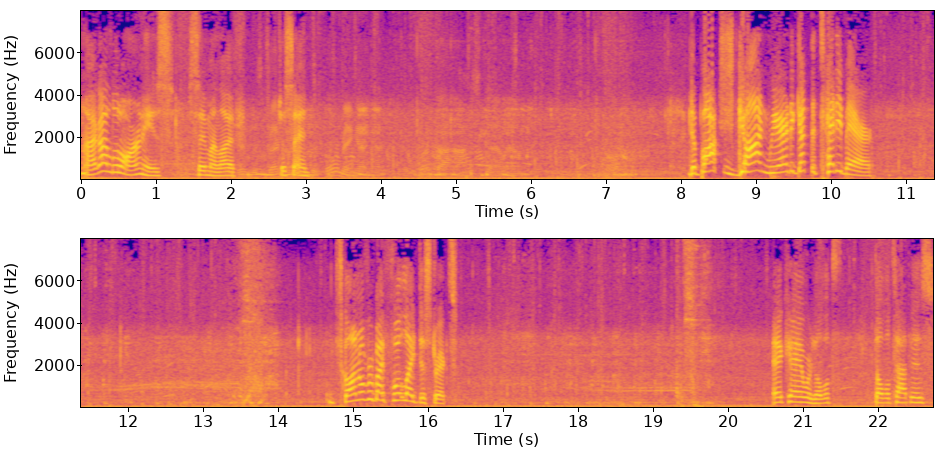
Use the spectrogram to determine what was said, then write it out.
I got little Arnie's. Saved my life. Just saying. The box is gone. We already got the teddy bear. It's gone over by Footlight District. AK, where double double tap is.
